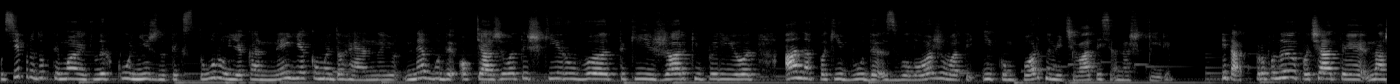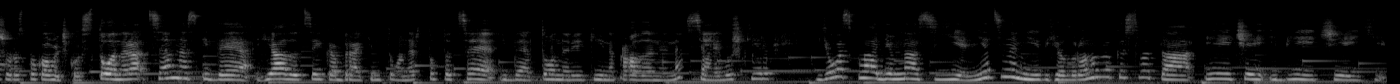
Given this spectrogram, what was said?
Усі продукти мають легку ніжну текстуру, яка не є комедогенною, не буде обтяжувати шкіру в такий жаркий період, а навпаки буде зволожувати і комфортно відчуватися на шкірі. І так, пропоную почати нашу розпаковочку з тонера. Це в нас іде гіалуцика Брайтін тонер, тобто це іде тонер, який направлений на сяйву шкіри. В його складі в нас є ніацинамід, гіалуронова кислота, EHA і BHA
